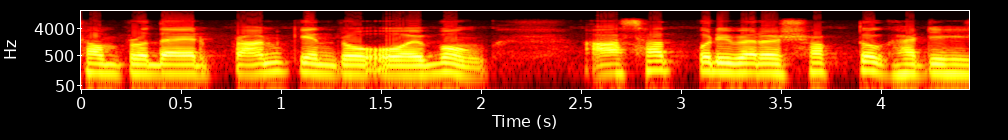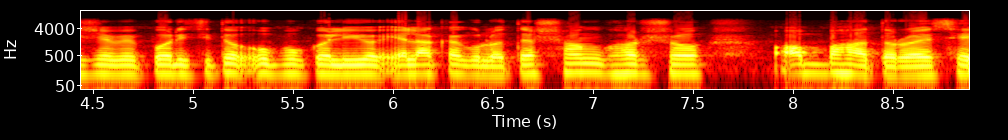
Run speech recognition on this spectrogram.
সম্প্রদায়ের প্রাণকেন্দ্র ও এবং আসাদ পরিবারের শক্ত ঘাঁটি হিসেবে পরিচিত উপকূলীয় এলাকাগুলোতে সংঘর্ষ অব্যাহত রয়েছে।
